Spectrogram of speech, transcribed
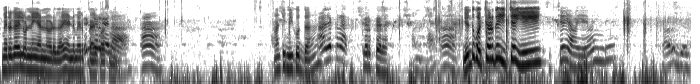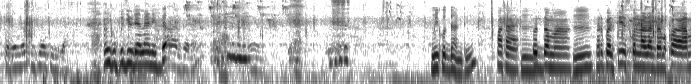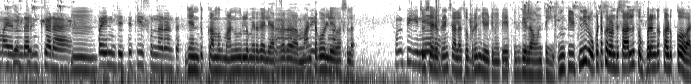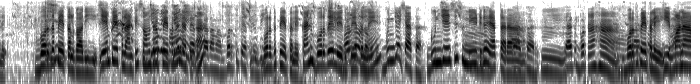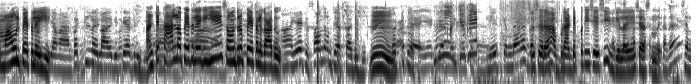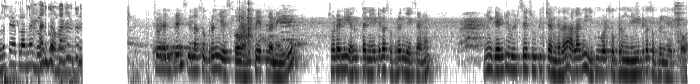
మిరగాయలు ఉన్నాయి అన్నాడుగా ఎండుమిరపకాయల కోసం ఆంటీ మీకొద్దా? మిరపకాయల? ఎందుకు వచ్చాడుగా ఇచ్చేయి? ఏమైంది? ఇప్పుడు చూడు నిద్ర మీకొద్దా ఆంటీ? మాక వద్దమ్మా. మిరపకాయలు తీసుకున్నాడంట అమ్మాయిలు ఉన్నారు ఇంటికాడ. ఉమ్. పైనుంచి ఎత్తి తీసుకున్నారంట. ఎందుకు కమ్మకు మన ఊర్లో మిరగాయలు ఎర్రగా మంట కూడా లేవు అసలు. చూసారా ఫ్రెండ్స్ అలా శుభ్రం చేయటమే. పేరు ఇది ఇలా ఉంటాయి. ఇంక వీటిని ఒకటికి రెండు సార్లు శుభ్రంగా కడుక్కోవాలి. బురద పీతలు కాదు ఇవి. ఏం పీతలు అంటే సముద్ర పీతలే బురద పీతలే కానీ బురదే లేదు పీతల్ని. గుంజేసేస్తారు. గుంజేసి నీట్గా వేస్తారా బురద పీతలే. మన మామూలు పీతలే అంటే కాల్లో పీతలే ఇవి. సముద్ర పీతలు కాదు. ఆ, ఏటి సముద్రం పీత కాదు చూసారా? అప్పుడు ఆ డెప్ప తీసేసి ఇది ఇలా వేసేస్తుంది. చిల్ల పీతలు అన్నది దొరుకుతాయి చూడండి ఫ్రెండ్స్ ఇలా శుభ్రం చేసుకోవాలి పీతలు అనేవి. చూడండి ఎంత నీట్గా శుభ్రం చేసాము గంటలు విడిసే చూపించాను కదా అలాగే వీటిని కూడా శుభ్రం నీట్గా శుభ్రం చేసుకోవాలి.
